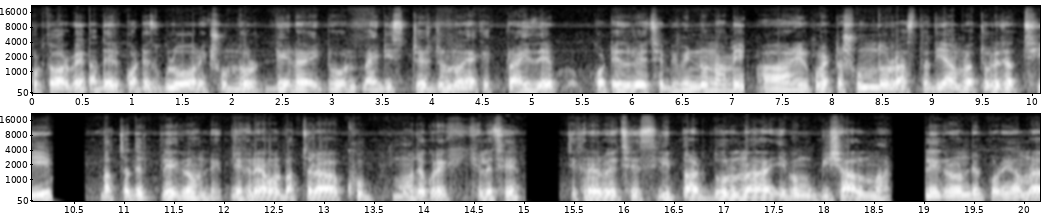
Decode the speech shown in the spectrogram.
করতে পারবে। তাদের কটেজগুলো অনেক সুন্দর ডে নাইট ও নাইট স্টের জন্য এক এক প্রাইজে কটেজ রয়েছে বিভিন্ন নামে। আর এরকম একটা সুন্দর রাস্তা দিয়ে আমরা চলে যাচ্ছি বাচ্চাদের প্লেগ্রাউন্ডে যেখানে আমার বাচ্চারা খুব মজা করে খেলেছে। যেখানে রয়েছে স্লিপার দোলনা এবং বিশাল মাঠ। প্লে প্লেগ্রাউন্ডের পরে আমরা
